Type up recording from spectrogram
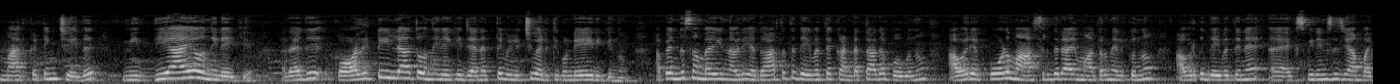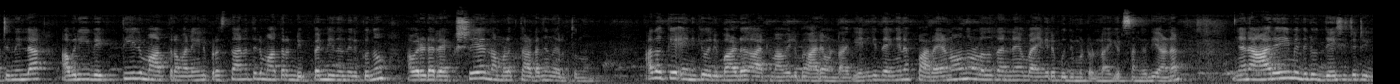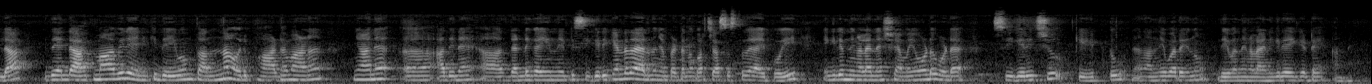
മാർക്കറ്റിംഗ് ചെയ്ത് മിഥ്യയായ ഒന്നിലേക്ക് അതായത് ക്വാളിറ്റി ഇല്ലാത്ത ഒന്നിലേക്ക് ജനത്തെ വിളിച്ചു വരുത്തിക്കൊണ്ടേയിരിക്കുന്നു. അപ്പൊ എന്ത് സംഭവിക്കുന്നു? അവർ യഥാർത്ഥത്തെ ദൈവത്തെ കണ്ടെത്താതെ പോകുന്നു. അവരെപ്പോഴും ആശ്രിതരായി മാത്രം നിൽക്കുന്നു. അവർക്ക് ദൈവത്തിനെ എക്സ്പീരിയൻസ് ചെയ്യാൻ പറ്റുന്നില്ല. അവർ ഈ വ്യക്തിയിൽ മാത്രം അല്ലെങ്കിൽ പ്രസ്ഥാനത്തിൽ മാത്രം ഡിപ്പെൻഡ് ചെയ്ത് നിൽക്കുന്നു. അവരുടെ രക്ഷയെ നമ്മൾ തടഞ്ഞു നിർത്തുന്നു. അതൊക്കെ എനിക്ക് ഒരുപാട് ആത്മാവിൽ ഭാരം ഉണ്ടാക്കി. എനിക്കിത് എങ്ങനെ പറയണമെന്നുള്ളത് തന്നെ ഭയങ്കര ബുദ്ധിമുട്ടുണ്ടാക്കിയ ഒരു സംഗതിയാണ്. ഞാൻ ആരെയും ഇതിൽ ഉദ്ദേശിച്ചിട്ടില്ല. ഇത് എന്റെ ആത്മാവിൽ എനിക്ക് ദൈവം തന്ന ഒരു പാഠമാണ്. ഞാൻ അതിനെ രണ്ട് കൈ നീട്ടി സ്വീകരിക്കേണ്ടതായിരുന്നു. ഞാൻ പെട്ടെന്ന് കുറച്ച് അസ്വസ്ഥതയായിപ്പോയി. എങ്കിലും നിങ്ങൾ എന്നെ ക്ഷമയോടുകൂടെ സ്വീകരിച്ചു കേട്ടു. ഞാൻ നന്ദി പറയുന്നു. ദൈവം നിങ്ങളെ അനുഗ്രഹിക്കട്ടെ. ആമേൻ.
